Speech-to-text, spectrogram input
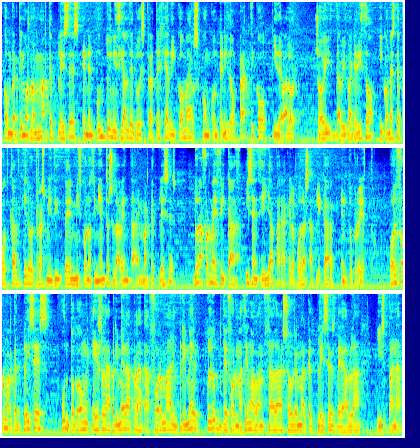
convertimos los marketplaces en el punto inicial de tu estrategia de e-commerce con contenido práctico y de valor soy David Vaquerizo y con este podcast quiero transmitirte mis conocimientos en la venta en marketplaces de una forma eficaz y sencilla para que lo puedas aplicar en tu proyecto. Allformarketplaces.com es la primera plataforma, el primer club de formación avanzada sobre marketplaces de habla hispana.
